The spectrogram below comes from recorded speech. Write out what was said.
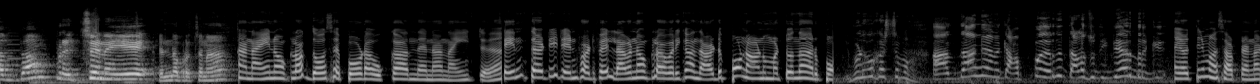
அதுதான் பிரச்சனையே. என்ன பிரச்சனை? நான் நைன் ஓ கிளாக் தோசை போட உட்கார்ந்தேன்னா night ten thirty ten forty five eleven o'clock வரைக்கும் அந்த அடுப்பும் நானும் மட்டும் தான் இருப்போம். இவ்வளவு கஷ்டமா? அதாங்க எனக்கு அப்ப இருந்து தலை சுத்திக்கிட்டே இருந்திருக்கு. நான் எத்தனைமா சாப்பிட்டேன்னா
